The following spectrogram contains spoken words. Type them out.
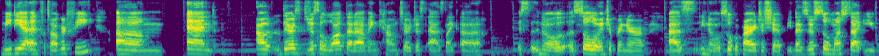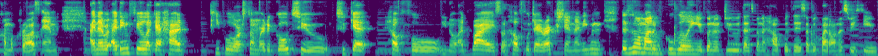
media and photography. Um, and out there's just a lot that I've encountered just as like a you know a solo entrepreneur as you know sole proprietorship. There's just so much that you come across and i never i didn't feel like i had people or somewhere to go to to get helpful you know advice or helpful direction. And even there's no amount of googling you're going to do that's going to help with this i'll be quite honest with you.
